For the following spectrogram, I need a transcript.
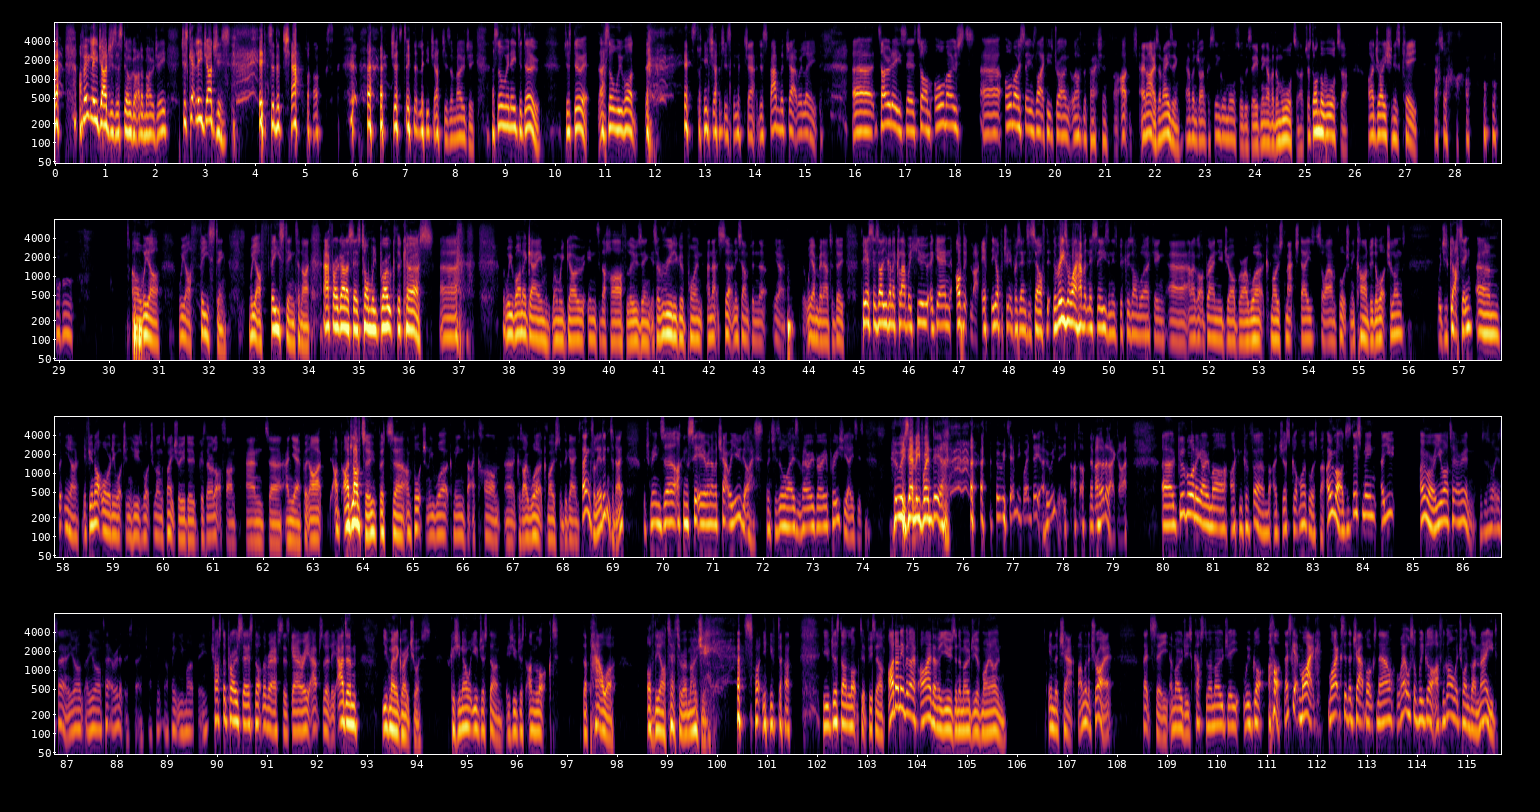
I think Lee Judges has still got an emoji. Just get Lee Judges into the chat box. just do the Lee Judges emoji. That's all we need to do. Just do it. That's all we want. it's Lee Judges in the chat. Just spam the chat with Lee. Uh, Tony says, Tom, almost uh, almost seems like he's drunk. Love the passion. I, and I, it's amazing. I haven't drunk a single morsel this evening other than water. Just on the water. Hydration is key. That's all. Oh, we are we are feasting. We are feasting tonight. Afro Gunner says, Tom, we broke the curse. Uh, we won a game when we go into the half losing. It's a really good point, and that's certainly something that you know we haven't been able to do. PS says, "Are you going to collab with Hugh again?" if the opportunity presents itself, the, reason why I haven't this season is because I'm working uh, and I got a brand new job where I work most match days, so I unfortunately can't do the watch alongs which is gutting. Um, but you know, if you're not already watching Hugh's watch alongs, make sure you do because they're a lot of fun. And uh, and yeah, but I I'd love to, but uh, unfortunately, work means that I can't because uh, I work most of the games. Thankfully, I didn't today, which means uh, I can sit here and have a chat with you guys, which is always very very appreciated. Who is Emi Buendia? Who is Emi Buendia? Who is he? I've never heard of that guy. Uh, good morning, Omar. I can confirm that I just got my voice back. Omar, does this mean are you Omar, are you Arteta in? Is this what you're saying? You Are you are you Arteta in at this stage? I think I think you might be. Trust the process, not the refs, says Gary. Absolutely, Adam, you've made a great choice because you know what you've just done is you've just unlocked the power of the Arteta emoji. That's what you've done. You've just unlocked it for yourself. I don't even know if I've ever used an emoji of my own in the chat, but I'm going to try it Let's see. Emojis, custom emoji. We've got, oh, let's get Mike. Mike's in the chat box now. What else have we got? I've forgotten which ones I made.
